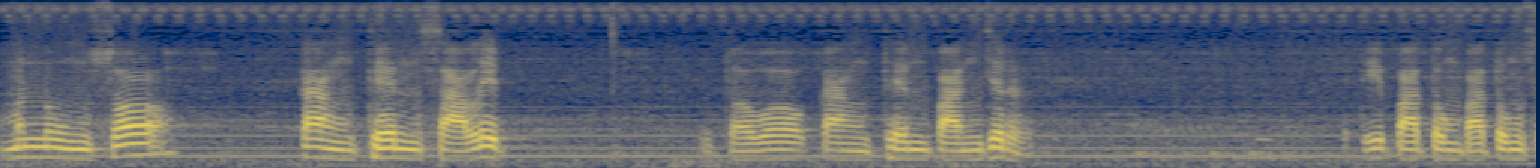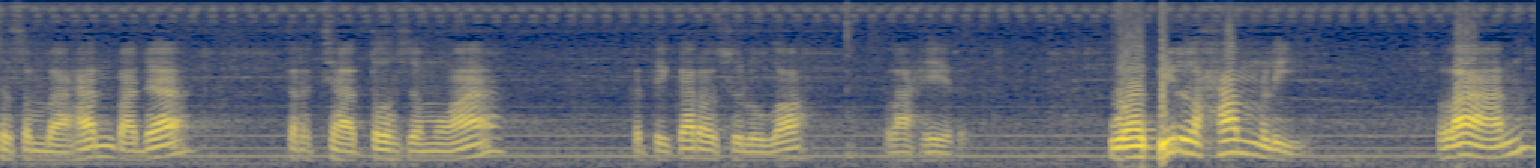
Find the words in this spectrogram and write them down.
menungso kang den salib utawa kang den panjer. Jadi patung-patung sesembahan pada terjatuh semua ketika Rasulullah lahir. Wabil hamli lan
